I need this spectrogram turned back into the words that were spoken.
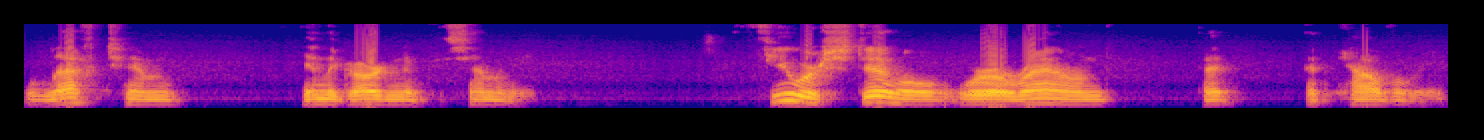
left him in the Garden of Gethsemane. Fewer still were around at, at Calvary,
